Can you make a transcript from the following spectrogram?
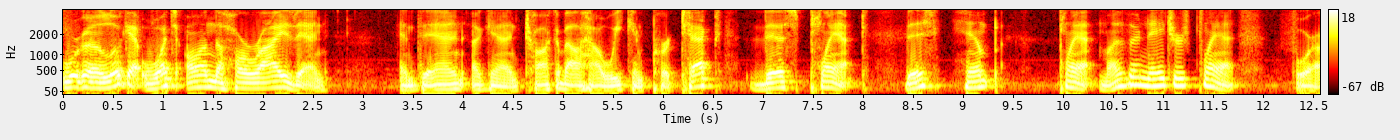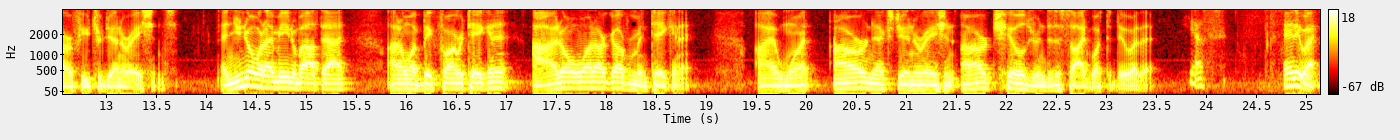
We're going to look at what's on the horizon, and then again talk about how we can protect this plant, this hemp plant, Mother Nature's plant, for our future generations. And you know what I mean about that. I don't want Big Pharma taking it. I don't want our government taking it. I want our next generation, our children, to decide what to do with it. Yes. Anyway,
